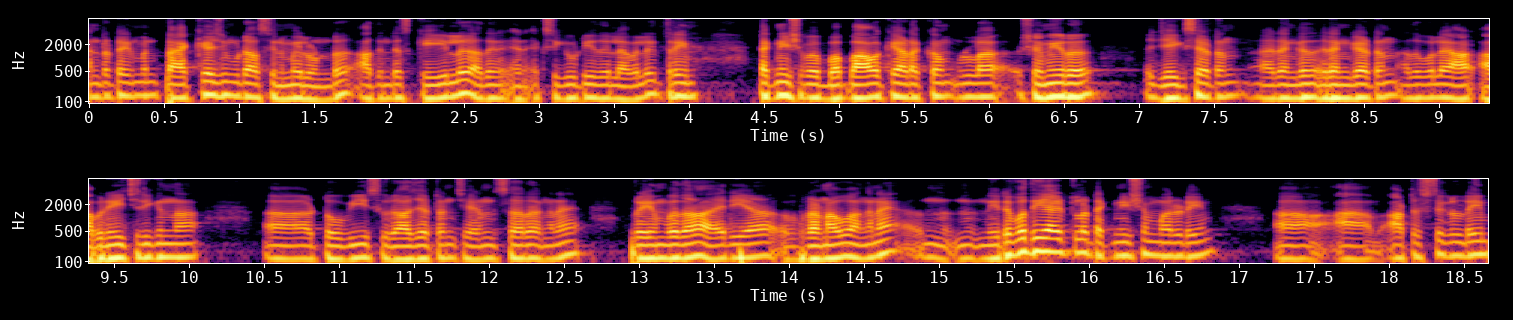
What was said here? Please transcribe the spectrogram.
എന്റർടൈൻമെന്റ് പാക്കേജും കൂടി ആ സിനിമയിലുണ്ട്. അതിന്റെ സ്കെയിൽ അത് എക്സിക്യൂട്ട് ചെയ്ത ലെവൽ ഇത്രയും ടെക്നീഷ്യൻ ബാവക്കെ അടക്കം ഉള്ള ഷമീർ ജയ്സേട്ടൻ രംഗ രംഗേട്ടൻ അതുപോലെ അഭിനയിച്ചിരിക്കുന്ന ടോവി സുരാജേട്ടൻ ചേരൻ സാർ അങ്ങനെ പ്രേംവത ആര്യ പ്രണവ് അങ്ങനെ നിരവധിയായിട്ടുള്ള ടെക്നീഷ്യന്മാരുടെയും ആർട്ടിസ്റ്റുകളുടെയും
